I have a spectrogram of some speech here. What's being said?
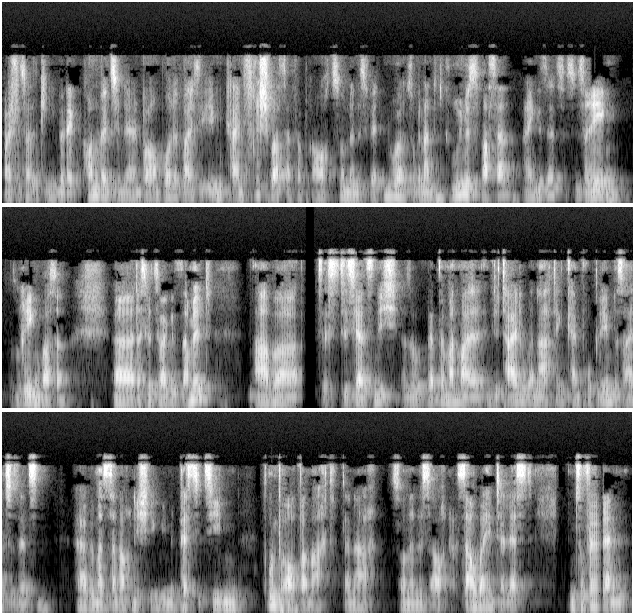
beispielsweise gegenüber der konventionellen Baumwolle, weil sie eben kein Frischwasser verbraucht, sondern es wird nur sogenanntes grünes Wasser eingesetzt. Es ist Regen, also Regenwasser. Äh, das wird zwar gesammelt, aber das ist ja jetzt nicht, also wenn man mal im Detail drüber nachdenkt, kein Problem, das einzusetzen, äh, wenn man es dann auch nicht irgendwie mit Pestiziden unbrauchbar macht danach, sondern es auch sauber hinterlässt. Insofern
